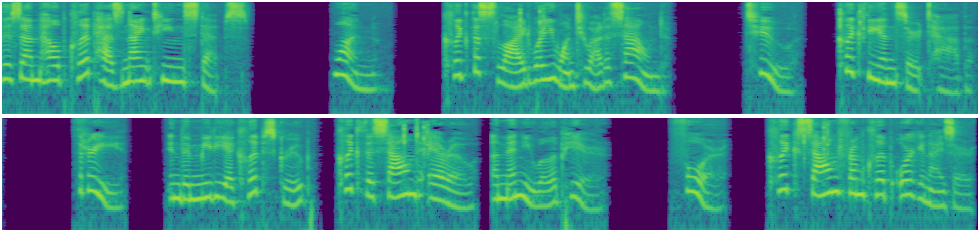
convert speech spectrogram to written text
This mHelp clip has 19 steps. 1. Click the slide where you want to add a sound. 2. Click the Insert tab. 3. In the Media Clips group, click the Sound arrow. A menu will appear. 4. Click Sound from Clip Organizer.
